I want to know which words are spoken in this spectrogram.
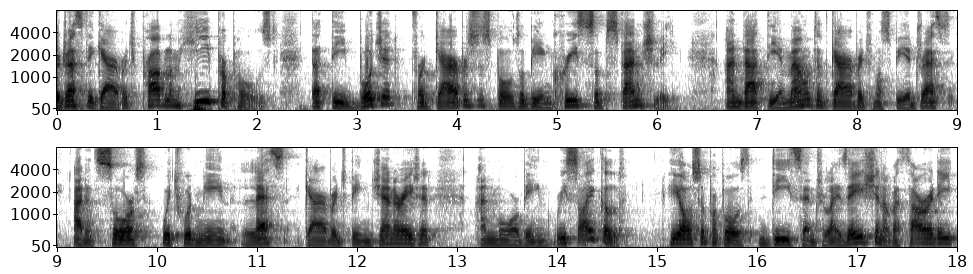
address the garbage problem, he proposed that the budget for garbage disposal be increased substantially and that the amount of garbage must be addressed at its source, which would mean less garbage being generated and more being recycled. He also proposed decentralization of authority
